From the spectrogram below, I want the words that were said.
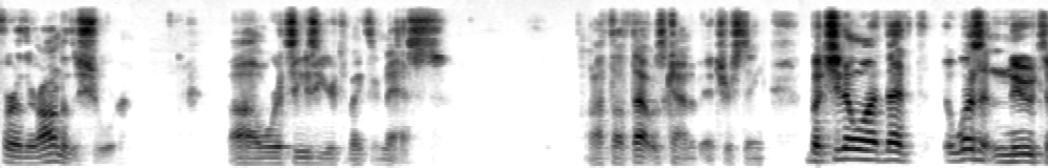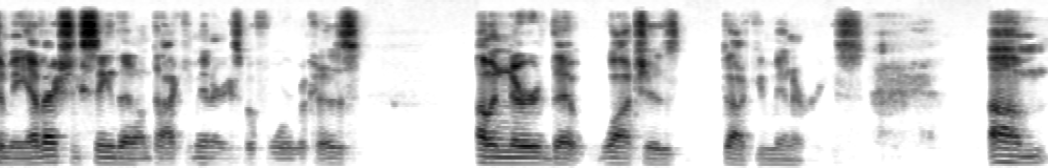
further onto the shore, uh, where it's easier to make their nests. I thought that was kind of interesting, but you know what? That it wasn't new to me. I've actually seen that on documentaries before because I'm a nerd that watches documentaries. Um,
